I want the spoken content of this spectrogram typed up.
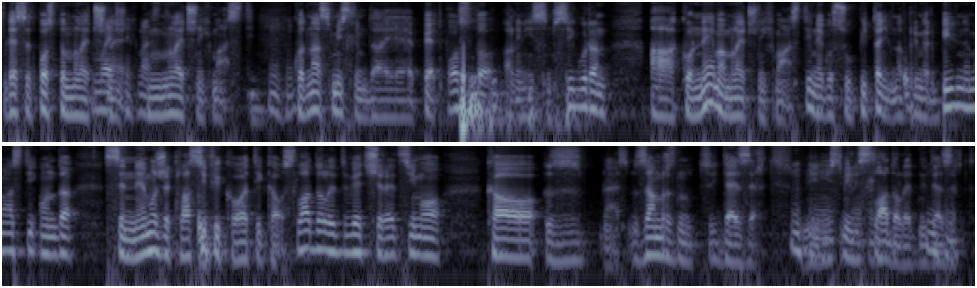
10% mlečne, mlečnih masti. Mlečnih masti. Mm -hmm. Kod nas mislim da je 5%, ali nisam siguran. A ako nema mlečnih masti, nego su u pitanju, na primjer, biljne masti, onda se ne može klasifikovati kao sladoled, već recimo kao z, ne znam, zamrznuti dezert, mm -hmm. mislim, ili sladoledni mm -hmm. dezert.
